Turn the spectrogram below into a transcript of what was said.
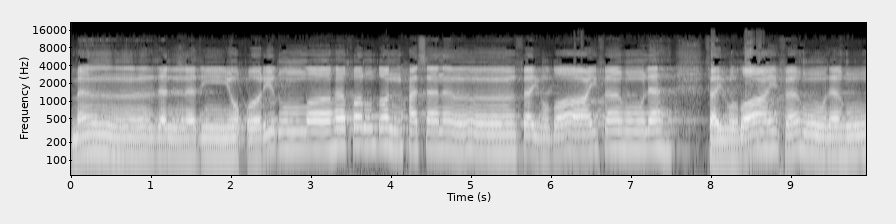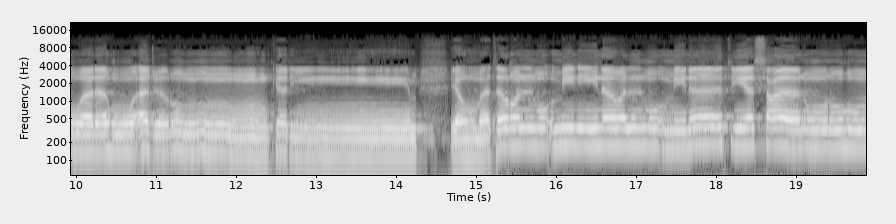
من ذا الذي يقرض الله قرضا حسنا فيضاعفه له فيضاعفه له وله أجر كريم. يوم ترى المؤمنين والمؤمنات يسعى نورهم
